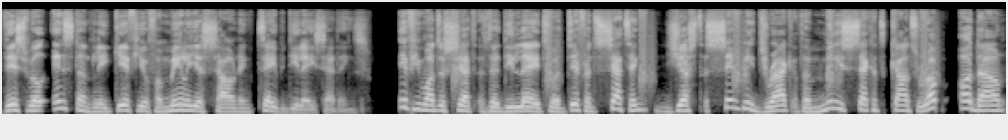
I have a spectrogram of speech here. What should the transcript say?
This will instantly give you familiar sounding tape delay settings. If you want to set the delay to a different setting, just simply drag the millisecond counter up or down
